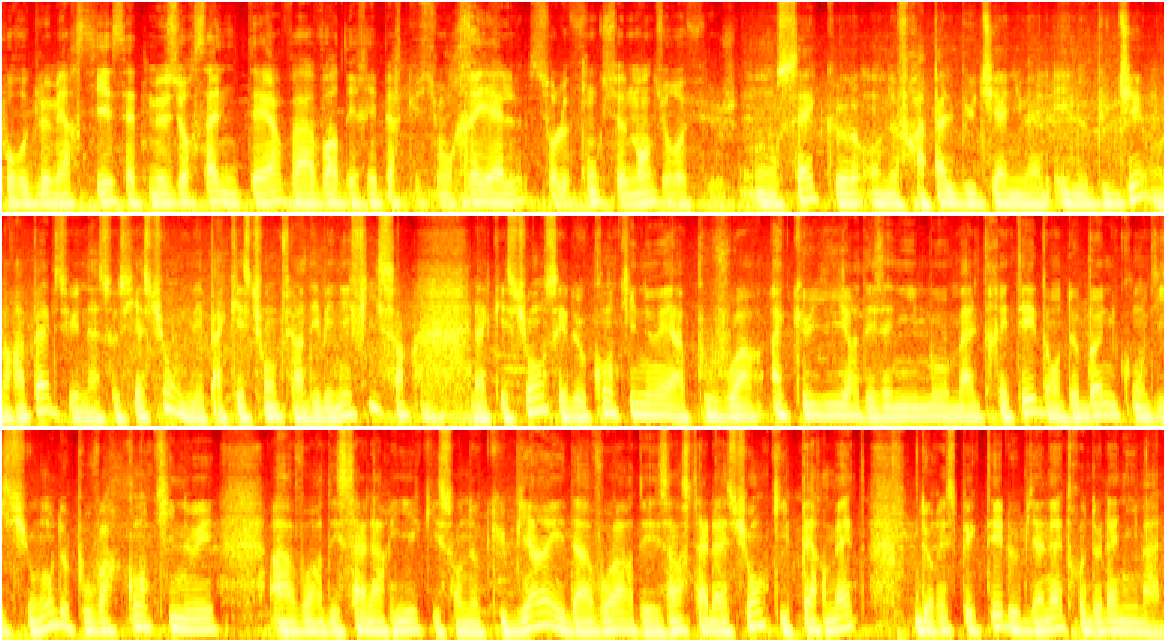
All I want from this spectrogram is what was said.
pour Hugues Le Mercier, cette mesure sanitaire va avoir des répercussions réelles sur le fonctionnement du refuge. On sait qu'on ne fera pas le budget annuel. Et le budget, on le rappelle, c'est une association. Il n'est pas question de faire des bénéfices. Hein. La question, c'est de continuer à pouvoir accueillir des animaux maltraités dans de bonnes conditions, de pouvoir continuer à avoir des salariés qui s'en occupent bien et d'avoir des installations qui permettent de respecter le bien-être de l'animal.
